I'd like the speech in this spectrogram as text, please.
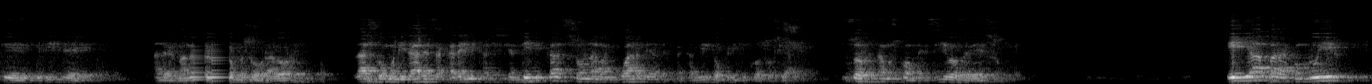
que dirige Andrés Manuel López Obrador. Las comunidades académicas y científicas son la vanguardia del pensamiento crítico social. Nosotros estamos convencidos de eso. Y ya para concluir,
